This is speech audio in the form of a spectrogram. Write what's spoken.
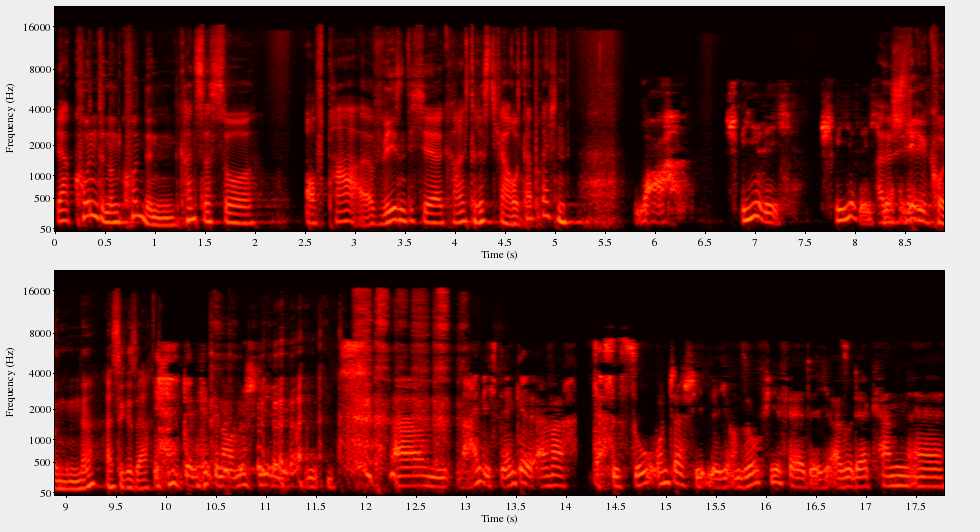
ja, Kunden und Kundinnen? Kannst du das so auf paar äh, wesentliche Charakteristika runterbrechen? Boah, schwierig. Schwierig. Also schwierige Kunden, ne? Hast du gesagt. genau, nur schwierige Kunden. ähm, nein, ich denke einfach, das ist so unterschiedlich und so vielfältig. Also der kann äh,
